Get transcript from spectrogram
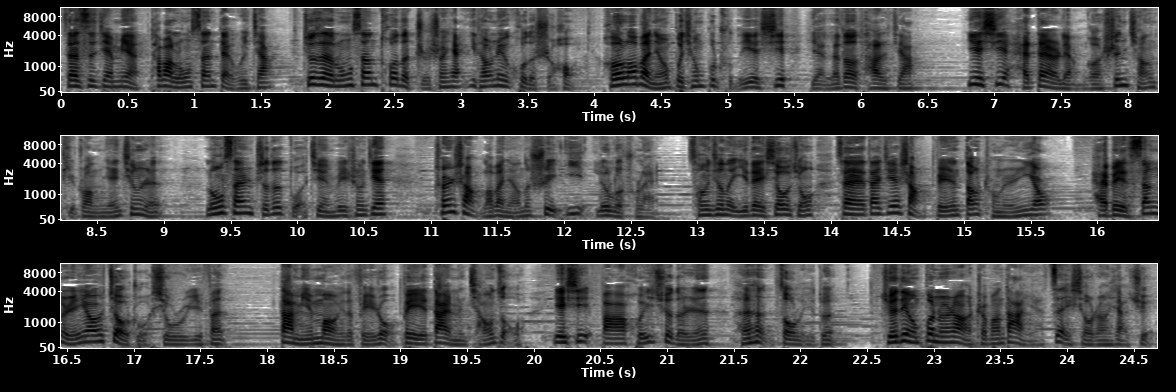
再次见面，他把龙三带回家，就在龙三脱的只剩下一条内裤的时候，和老板娘不清不楚的叶希也来到他的家，叶希还带着两个身强体壮的年轻人，龙三只得躲进卫生间。穿上老板娘的睡衣溜了出来。曾经的一代枭雄在大街上被人当成了人妖，还被三个人妖叫住羞辱一番。大民贸易的肥肉被大爷们抢走，叶希把回去的人狠狠揍了一顿，决定不能让这帮大爷再嚣张下去。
